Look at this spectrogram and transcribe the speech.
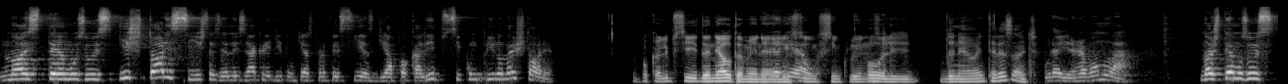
Nós temos os historicistas, eles acreditam que as profecias de Apocalipse se cumpriram na história. Apocalipse e Daniel também, né? Daniel. Se, se inclui Pô, nisso. ele. Daniel é interessante. Por aí, já vamos lá. Nós temos os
